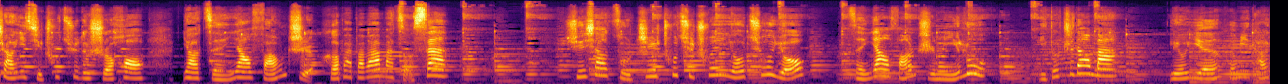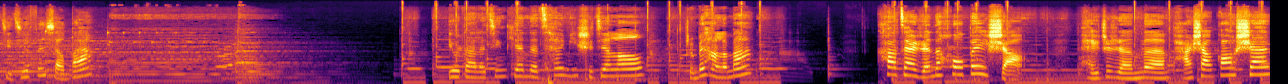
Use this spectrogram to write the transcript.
长一起出去的时候，要怎样防止和爸爸妈妈走散？学校组织出去春游、秋游，怎样防止迷路？你都知道吗？留言和蜜桃姐姐分享吧。又到了今天的猜谜时间喽，准备好了吗？靠在人的后背上，陪着人们爬上高山。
